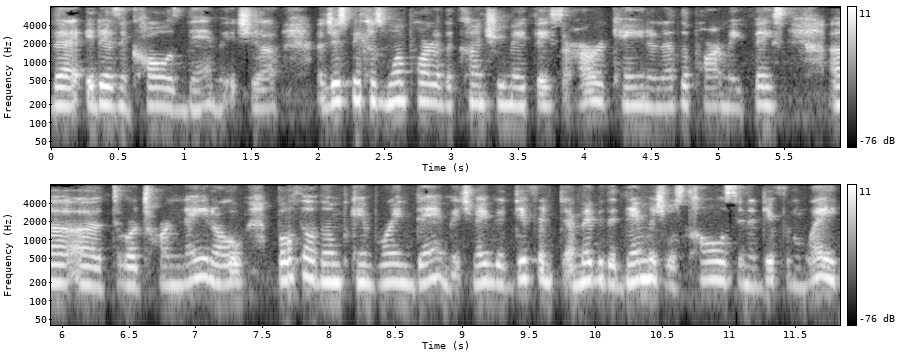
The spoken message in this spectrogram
that it doesn't cause damage. Uh, just because one part of the country may face a hurricane another part may face uh, a, a tornado both of them can bring damage. Maybe a different uh, maybe the damage was caused in a different way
